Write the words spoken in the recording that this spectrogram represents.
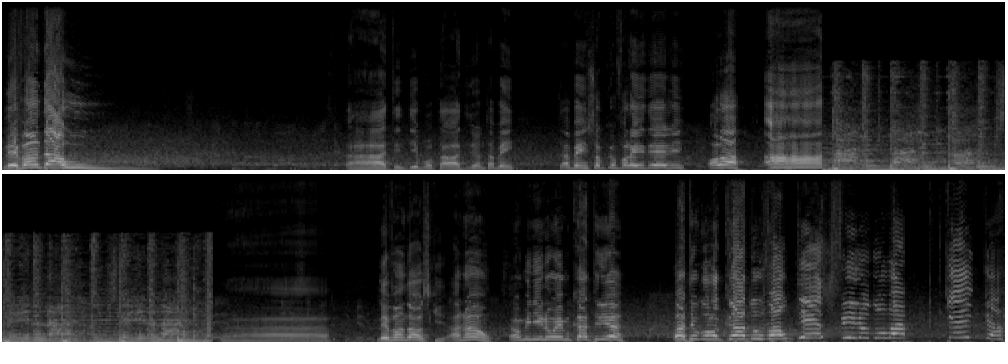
Levanda! Uh! Ah, tentei botar o Adriano, tá bem. Tá bem, só porque eu falei dele. Olha lá. Ah! ah! Lewandowski. Ah, não. É o menino MK Trian. Bateu colocado. O Valdez, filho de uma quenga.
